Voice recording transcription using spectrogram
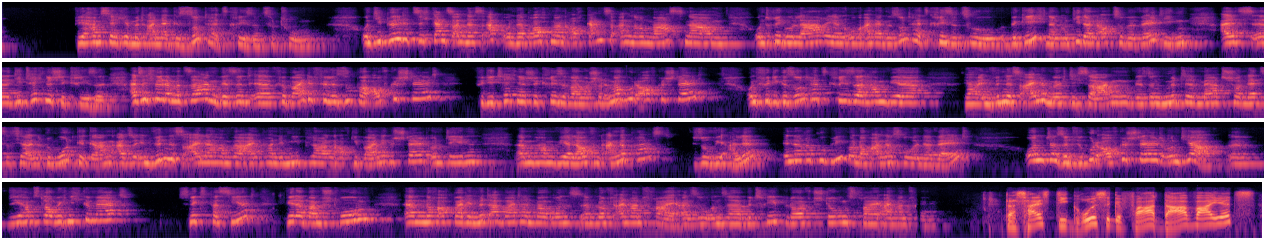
Wir haben es ja hier mit einer Gesundheitskrise zu tun. Und die bildet sich ganz anders ab. Und da braucht man auch ganz andere Maßnahmen und Regularien, um einer Gesundheitskrise zu begegnen und die dann auch zu bewältigen, als äh, die technische Krise. Also ich will damit sagen, wir sind äh, für beide Fälle super aufgestellt. Für die technische Krise waren wir schon immer gut aufgestellt. Und für die Gesundheitskrise haben wir ja, in Windeseile möchte ich sagen, wir sind Mitte März schon letztes Jahr in Remote gegangen. Also in Windeseile haben wir einen Pandemieplan auf die Beine gestellt und den ähm, haben wir laufend angepasst, so wie alle in der Republik und auch anderswo in der Welt. Und da sind wir gut aufgestellt. Und ja, äh, Sie haben es, glaube ich, nicht gemerkt. Ist nichts passiert, weder beim Strom ähm, noch auch bei den Mitarbeitern bei uns ähm, läuft einwandfrei. Also unser Betrieb läuft störungsfrei einwandfrei. Das heißt, die größte Gefahr da war jetzt,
